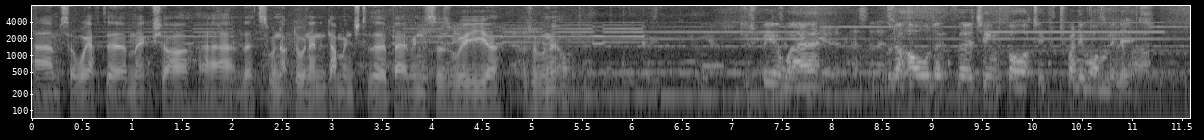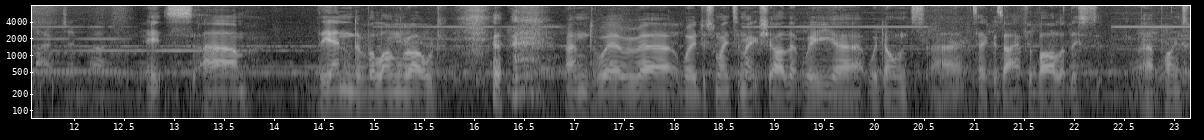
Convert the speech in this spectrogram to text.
Um, so we have to make sure uh, that we're not doing any damage to the bearings as we, uh, as we run it up. Just be aware, we're going to hold at 1340 for 21 minutes. It's um, the end of a long road and we're, uh, we're just wanting to make sure that we, uh, we don't uh, take his eye off the ball at this uh, point.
